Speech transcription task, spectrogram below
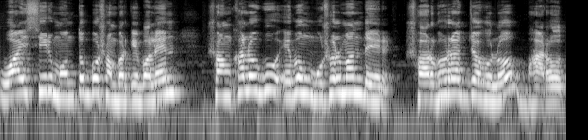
ওয়াইসির মন্তব্য সম্পর্কে বলেন, সংখ্যালঘু এবং মুসলমানদের স্বর্গরাজ্য হল ভারত।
